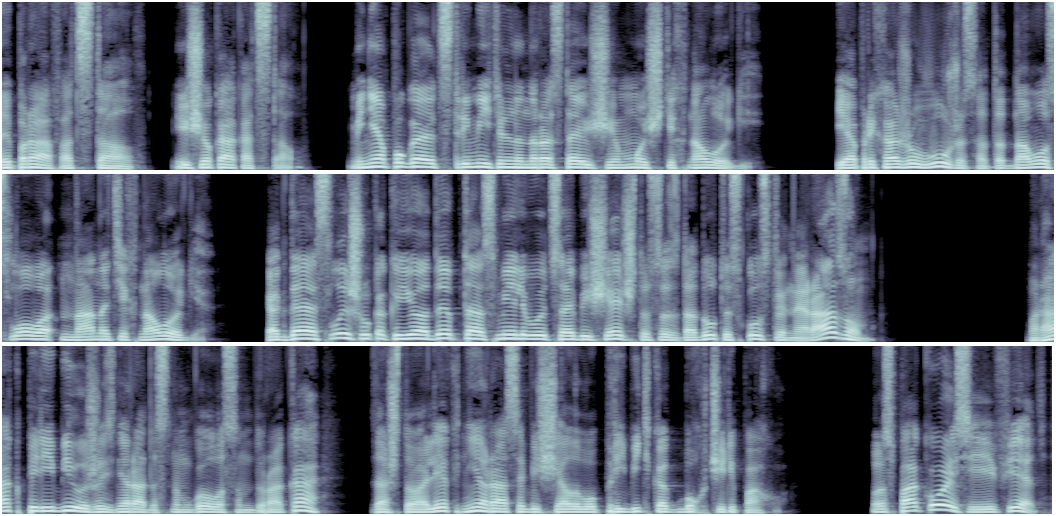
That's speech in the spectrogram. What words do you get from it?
«Ты прав, отстал. Еще как отстал. Меня пугает стремительно нарастающая мощь технологий. Я прихожу в ужас от одного слова «нанотехнология». Когда я слышу, как ее адепты осмеливаются обещать, что создадут искусственный разум... Мрак перебил жизнерадостным голосом дурака, за что Олег не раз обещал его прибить как бог черепаху. «Успокойся, Ефет.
